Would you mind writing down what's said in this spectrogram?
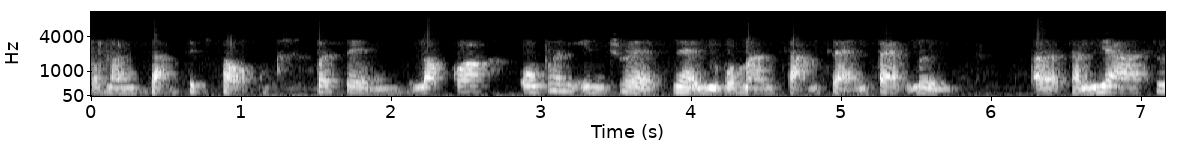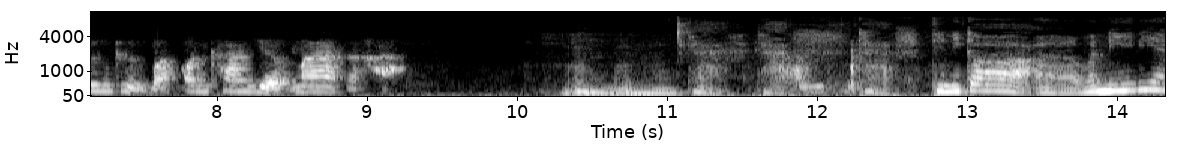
ประมาณ 32เปอร์เซ็นแล้วก็ Open Interest เนี่ยอยู่ประมาณ 3 8 0 0 0 0 สัญญาซึ่งถือว่าค่อนข้างเยอะมากนะคะอือืมมค่ะ ค่ะ ค่ะ ทีนี้ก็เอ่อวันนี้เนี่ย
